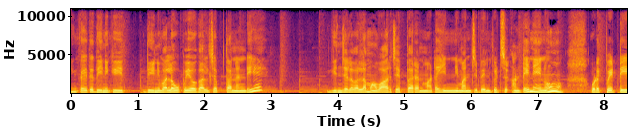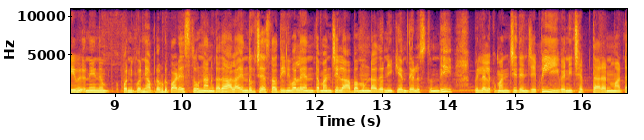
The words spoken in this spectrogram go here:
ఇంకైతే దీనికి దీనివల్ల ఉపయోగాలు చెప్తానండి. గింజల వల్ల మా వారు చెప్పారనమాట ఇన్ని మంచి బెనిఫిట్స్ అంటే నేను ఉడకపెట్టి నేను కొన్ని కొన్ని అప్పుడప్పుడు పడేస్తూ ఉన్నాను కదా అలా ఎందుకు చేస్తావు? దీనివల్ల ఎంత మంచి లాభం ఉండదో నీకేం తెలుస్తుంది? పిల్లలకు మంచిది అని చెప్పి ఇవన్నీ చెప్తారనమాట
